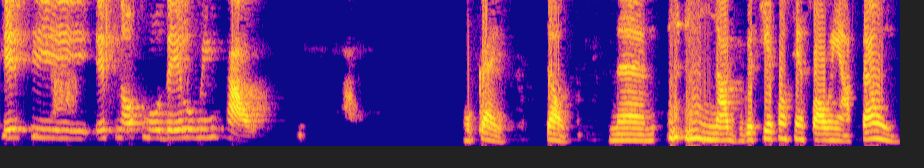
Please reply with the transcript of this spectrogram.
esse, esse nosso modelo mental? Ok, então, na, na advocacia consensual em ação,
